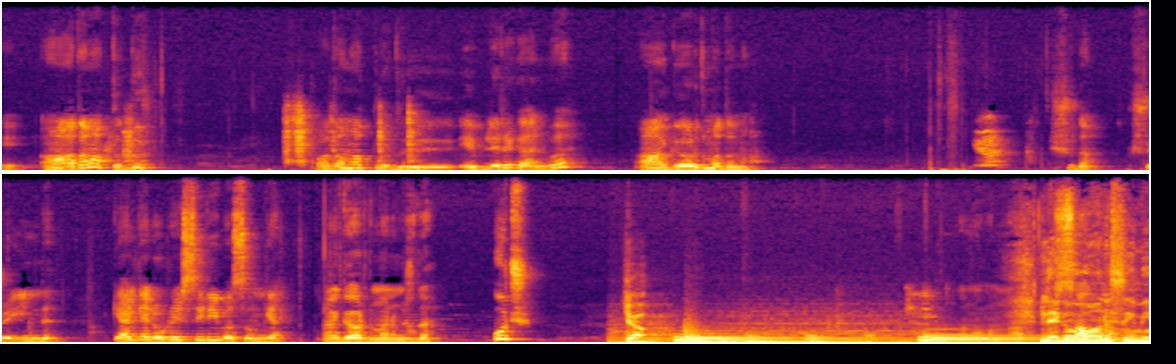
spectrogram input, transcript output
Ee, aha adam atladı dur. Adam atladı. Evlere galiba. Aa gördüm adamı. Yön. Şurada. Şuraya indi. Gel gel oraya seri basalım gel. Ha gördüm önümüzde. Uç. Yapıyorsun? nigga wanna see me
